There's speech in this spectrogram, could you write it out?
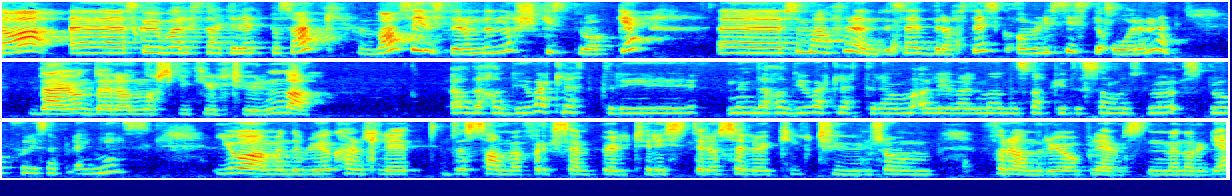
Da eh, skal vi bare starte rett på sak. Hva synes dere om det norske språket, eh, som har forandret seg drastisk over de siste årene? Det er jo en del av den norske kulturen, da. Ja, det hadde jo vært lettere Men det hadde jo vært lettere om alle i verden hadde snakket det samme språk, f.eks. engelsk. Jo, men det blir jo kanskje litt det samme f.eks. turister og selve kulturen som forandrer jo opplevelsen med Norge.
